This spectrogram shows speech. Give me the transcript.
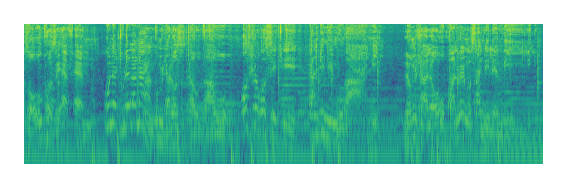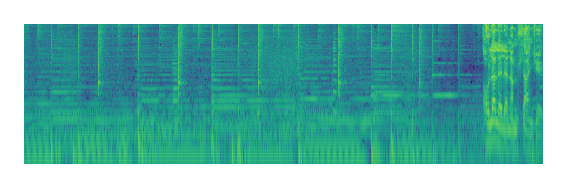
umsakazo ukhosi FM unethulela nanku umdlalo ozicawucawu osihloko sithi kanti ngingubani? Lo mdlalo ubhalwe ngusandile mbili. Awulalela namhlanje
